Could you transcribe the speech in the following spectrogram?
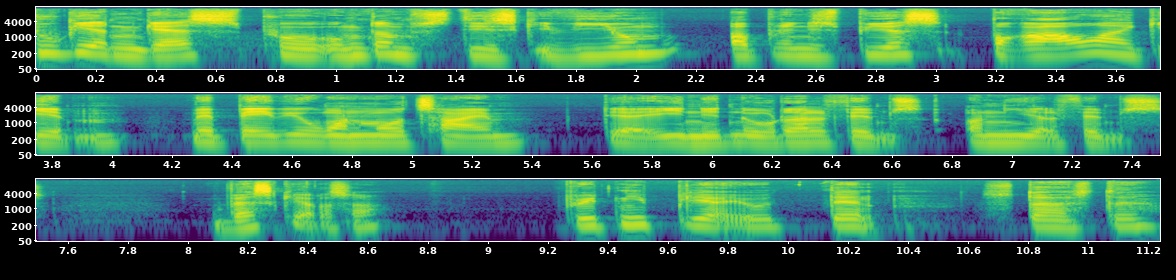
Du giver den gas på ungdomsdisk i Vium, og Britney Spears brager igennem med Baby One More Time der i 1998 og 99. Hvad sker der så? Britney bliver jo den største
